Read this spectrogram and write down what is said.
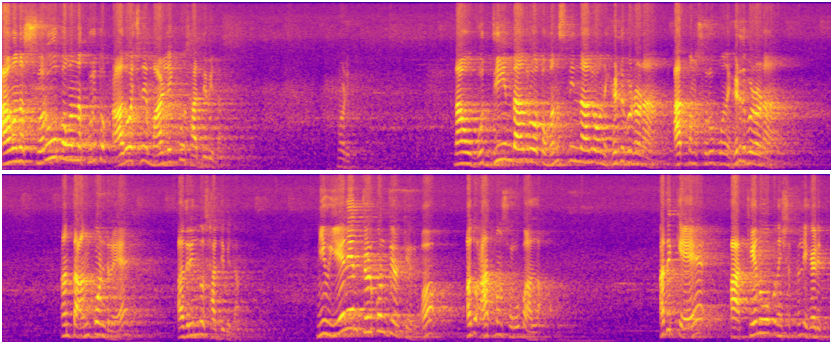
ಅವನ ಸ್ವರೂಪವನ್ನು ಕುರಿತು ಆಲೋಚನೆ ಮಾಡಲಿಕ್ಕೂ ಸಾಧ್ಯವಿಲ್ಲ. ನೋಡಿ. ನಾವು ಬುದ್ಧಿಯಿಂದಾದರೂ ಅಥವಾ ಮನಸ್ಸಿನಿಂದಾದರೂ ಅವನು ಹಿಡಿದು ಬಿಡೋಣ, ಆತ್ಮನ ಸ್ವರೂಪವನ್ನು ಹಿಡಿದು ಬಿಡೋಣ ಅಂತ ಅಂದ್ಕೊಂಡ್ರೆ ಅದರಿಂದ ಸಾಧ್ಯವಿಲ್ಲ. ನೀವು ಏನೇನು ತಿಳ್ಕೊಂತಿರ್ತೀರೋ ಅದು ಆತ್ಮನ ಸ್ವರೂಪ ಅಲ್ಲ. ಅದಕ್ಕೆ ಆ ಕೇನೋಪನಿಷತ್ನಲ್ಲಿ ಹೇಳಿದ್ದು,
